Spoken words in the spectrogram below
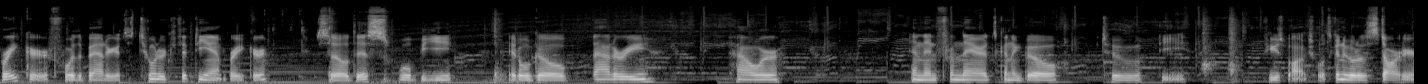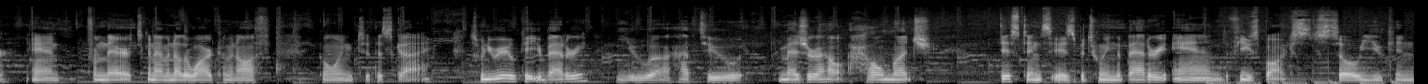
breaker for the battery. It's a 250 amp breaker. So this will be, it'll go battery, power, and then from there it's to go to the fuse box. Well, it's to go to the starter, and from there it's going to have another wire coming off going to this guy. So when you relocate your battery, you uh, have to measure out how much distance is between the battery and the fuse box so you can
